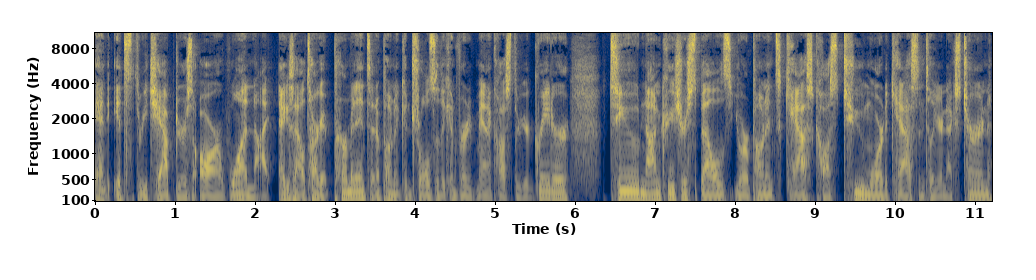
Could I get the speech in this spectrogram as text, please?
and its three chapters are one, exile target permanent and opponent controls with a converted mana cost three or greater. Two, non creature spells your opponent's cast cost two more to cast until your next turn.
